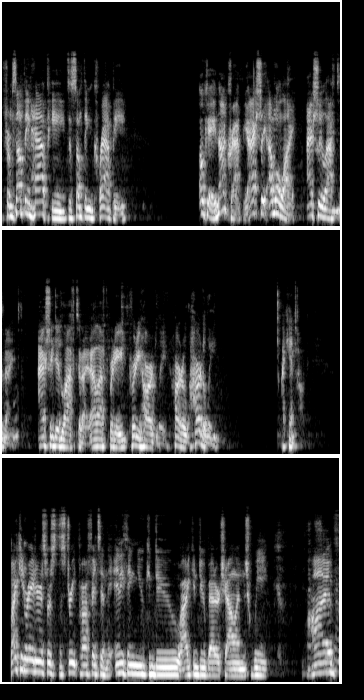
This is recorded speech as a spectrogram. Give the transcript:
from something happy to something crappy. Okay, not crappy. Actually, I won't lie. I actually laughed tonight. I actually did laugh tonight. I laughed pretty pretty hardly, hard, heartily. I can't talk. Viking Raiders versus the Street Profits and the Anything You Can Do, I Can Do Better challenge week five,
